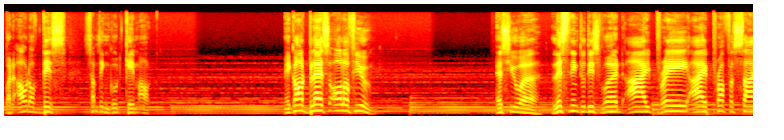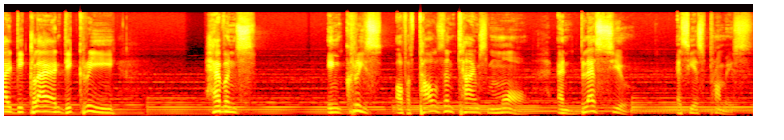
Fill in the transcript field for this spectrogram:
But out of this, something good came out. May God bless all of you. As you are listening to this word, I pray, I prophesy, declare, and decree heaven's increase of a thousand times more and bless you as He has promised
